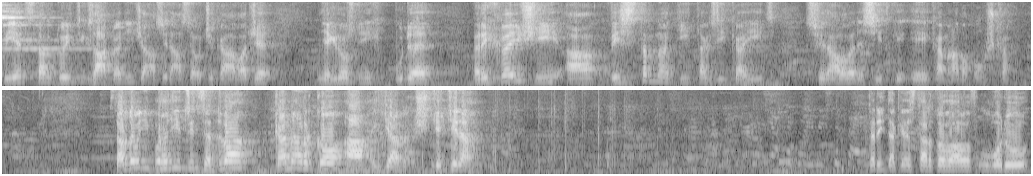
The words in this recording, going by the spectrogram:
pět startujících základní části, dá se očekávat, že někdo z nich bude rychlejší a vystrnatí, tak říkajíc, z finálové desítky i Kamila Papouška. Startovní pořadí 32, Kanarko a Jan Štětina. Který také startoval v úvodu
